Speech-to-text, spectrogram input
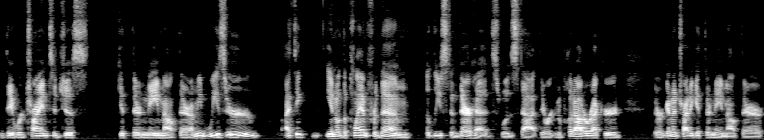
they were trying to just get their name out there. I mean, Weezer, I think, you know, the plan for them, at least in their heads, was that they were going to put out a record, they were going to try to get their name out there,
